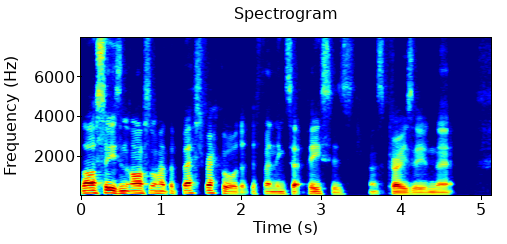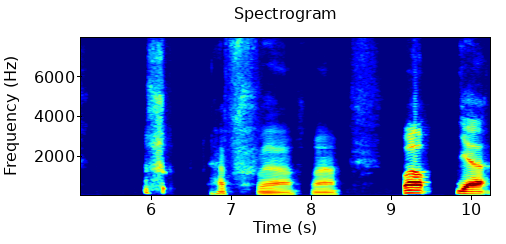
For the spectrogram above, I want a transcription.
last season, Arsenal had the best record at defending set pieces. That's crazy, isn't it? Have- wow, wow. Well, yeah.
